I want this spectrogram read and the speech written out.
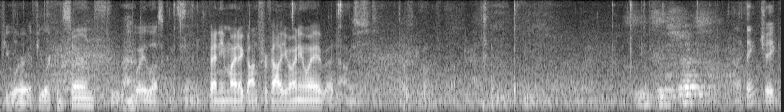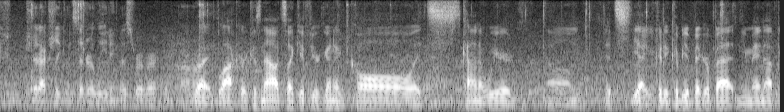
if you were if you were concerned, way less concerned. Benny might have gone for value anyway, but now he's definitely going for value. Think Jake should actually consider leading this river. Um, Right, blocker, because now it's like if you're gonna call, it's kind of weird. Um, it's yeah, you could it could be a bigger bet, and you may not be.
